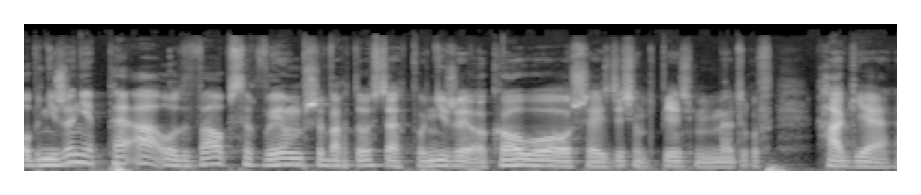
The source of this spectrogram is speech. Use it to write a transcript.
obniżenie PaO2 obserwujemy przy wartościach poniżej około 65 mm Hg.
